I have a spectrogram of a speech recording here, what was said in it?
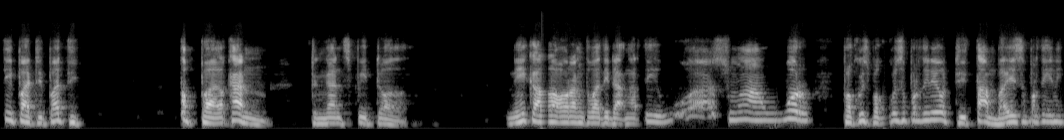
tiba-tiba ditebalkan dengan spidol. Ini kalau orang tua tidak ngerti, wah ngawur, bagus-bagus seperti ini, oh, ditambahi seperti ini.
